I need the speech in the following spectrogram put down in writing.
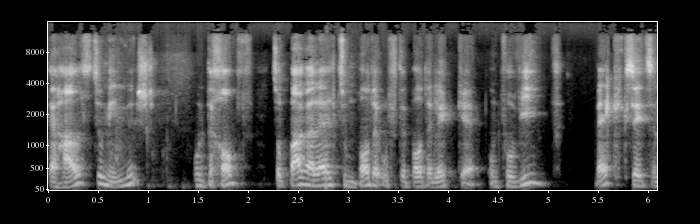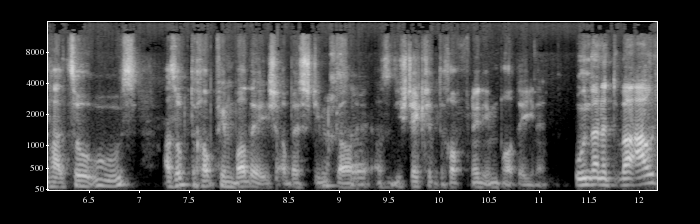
den Hals zumindest und den Kopf so parallel zum Boden auf den Boden liegen. Und von weit weg sieht es dann halt so aus, als ob der Kopf im Boden ist, aber es stimmt so. gar nicht. Also die stecken den Kopf nicht im Boden rein. Und was, auch,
